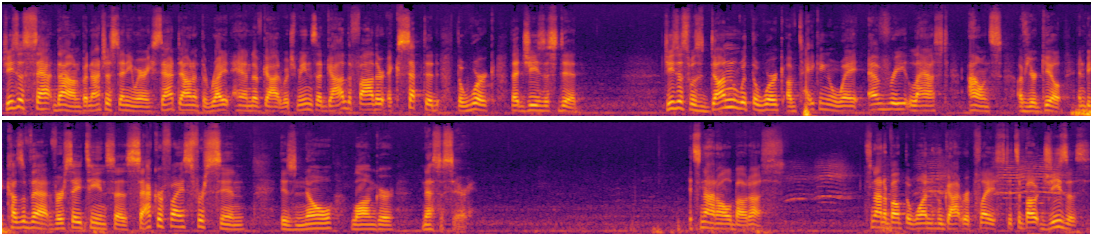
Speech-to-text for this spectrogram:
Jesus sat down, but not just anywhere. He sat down at the right hand of God, which means that God the Father accepted the work that Jesus did. Jesus was done with the work of taking away every last ounce of your guilt. And because of that, verse 18 says, Sacrifice for sin is no longer necessary. It's not all about us. It's not about the one who got replaced. It's about Jesus.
